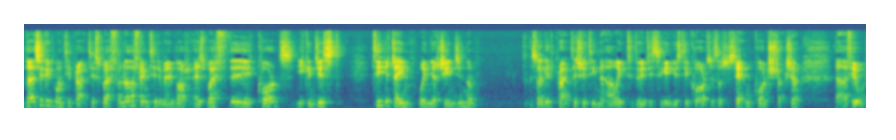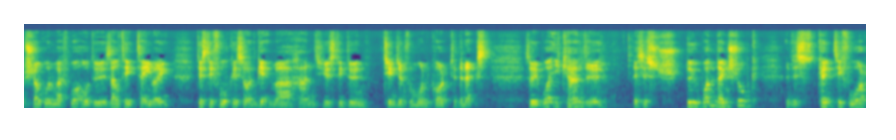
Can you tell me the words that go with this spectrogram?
that's a good one to practice with. Another thing to remember is with the chords, you can just take your time when you're changing them. So a good practice routine that I like to do just to get used to chords is there's a certain chord structure that I feel I'm struggling with. What I'll do is I'll take time out just to focus on getting my hands used to doing changing from one chord to the next. So what you can do is just do one downstroke and just count to four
